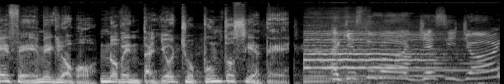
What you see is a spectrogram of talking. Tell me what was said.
FM Globo 98.7. Aquí estuvo Jessie Joy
